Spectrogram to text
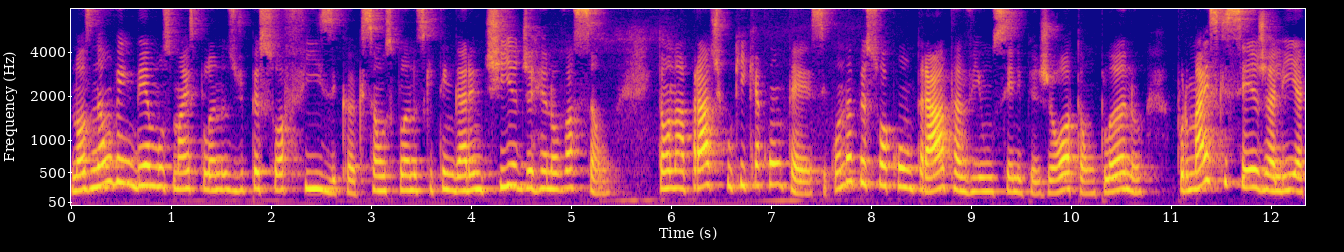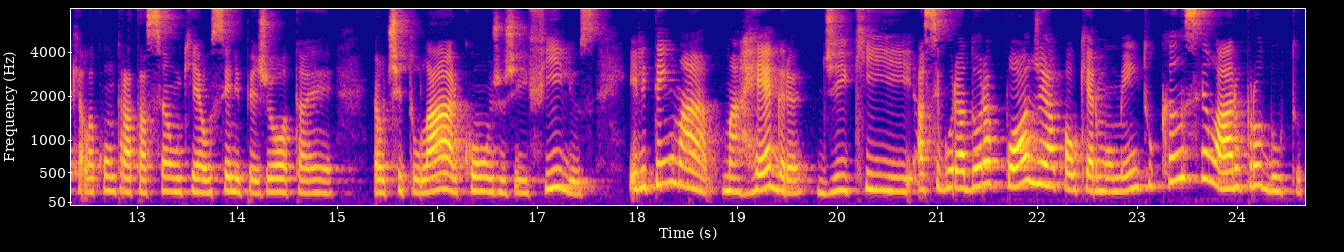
nós não vendemos mais planos de pessoa física, que são os planos que têm garantia de renovação. Então, na prática, o que, que acontece? Quando a pessoa contrata via um CNPJ, um plano, por mais que seja ali aquela contratação que é o CNPJ, é, é o titular, cônjuge e filhos, ele tem uma, uma regra de que a seguradora pode a qualquer momento cancelar o produto.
